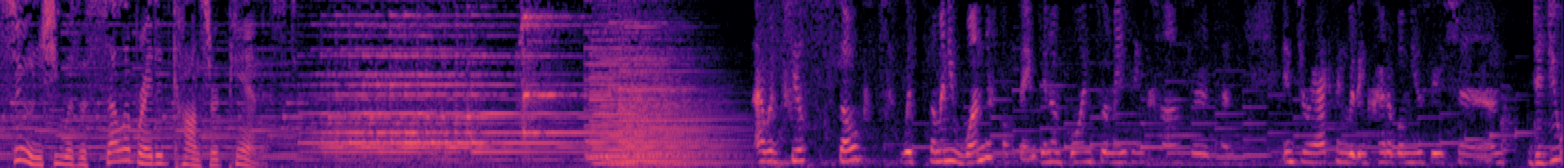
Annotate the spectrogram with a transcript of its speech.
Soon she was a celebrated concert pianist. I would feel soaked with so many wonderful things, you know, going to amazing concerts and interacting with incredible musicians. Did you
